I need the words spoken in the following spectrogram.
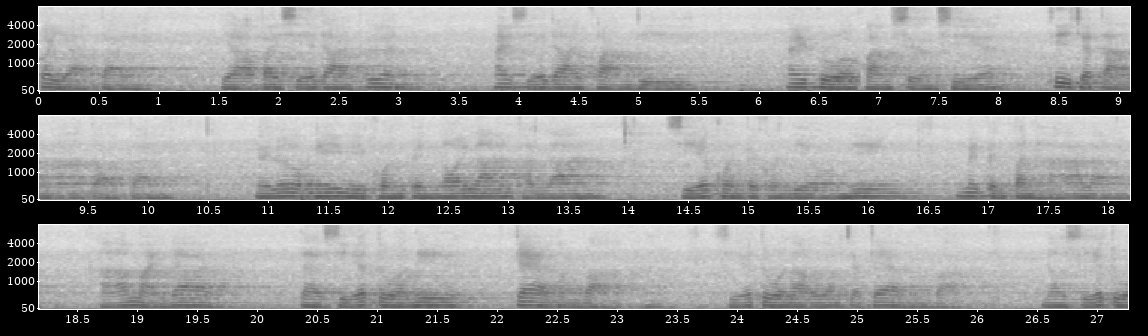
ก็อย่าไป อย่าไปเสียดายเพื่อน ให้เสียดายความดี ให้กลัวความเสื่อมเสียที่จะตามมาต่อไป ในโลกนี้มีคนเป็นร้อยล้านพันล้าน เสียคนไปคนเดียวนี่ไม่เป็นปัญหาอะไร หาใหม่ได้ แต่เสียตัวนี่แก้ลำบาก เสียตัวเราเราจะแก้ลำบาก เราเสียตัว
